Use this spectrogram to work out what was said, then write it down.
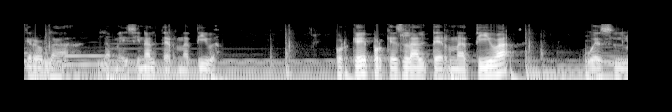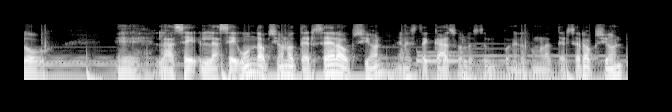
creo, la, medicina alternativa. ¿Por qué? Porque es la alternativa, pues lo, eh, la, la, segunda opción o tercera opción, en este caso lo estoy poniendo como la tercera opción,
